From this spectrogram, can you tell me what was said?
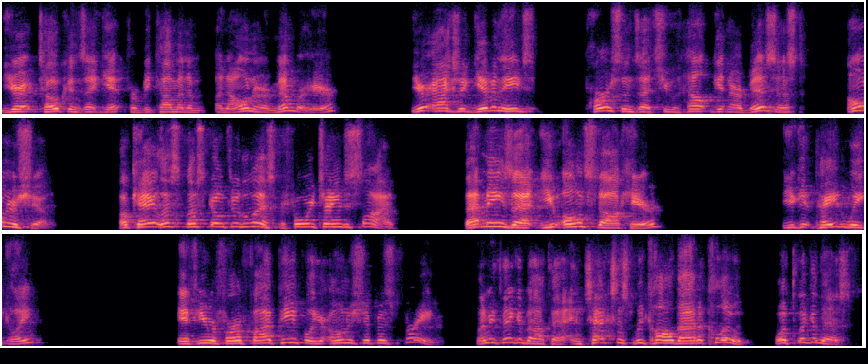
your tokens they get for becoming a, an owner, a member here. You're actually giving these persons that you help get in our business ownership. Okay, let's let's go through the list before we change the slide. That means that you own stock here. You get paid weekly. If you refer five people, your ownership is free. Let me think about that. In Texas, we call that a clue. Well, look at this.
